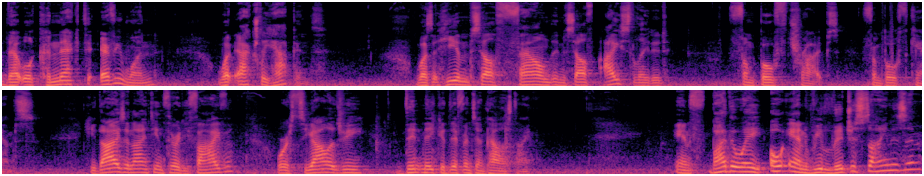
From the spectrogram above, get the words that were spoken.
that will connect to everyone what actually happened was that he himself found himself isolated from both tribes, from both camps. He dies in 1935, where his theology didn't make a difference in Palestine. And by the way, oh, and religious Zionism,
